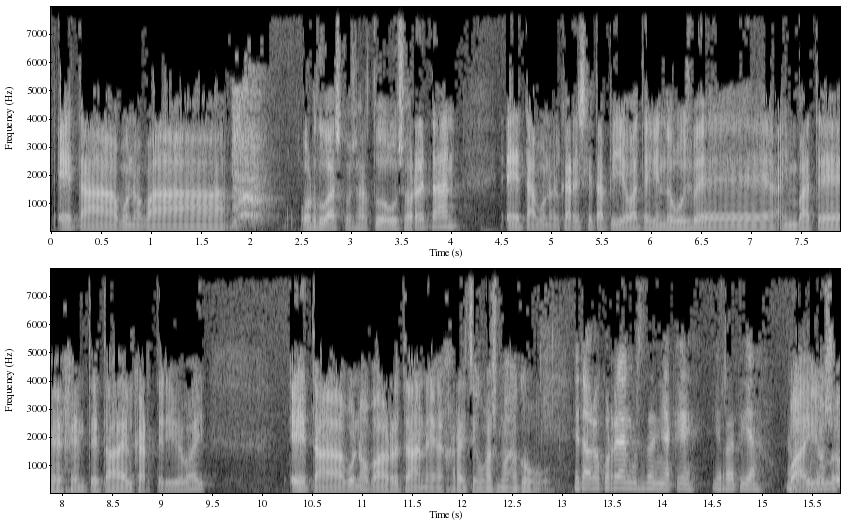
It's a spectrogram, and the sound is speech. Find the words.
Eta, bueno, ba, ordu asko sartu dugu horretan, eta, bueno, elkarrizketa pilo bat egin dugu be, hainbat eh, jente eta elkarteri be bai, eta, bueno, ba, horretan eh, jarraitzeko asmoa dakogu. Eta orokorrean gustatzen jake, irratia. Bai, oso,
